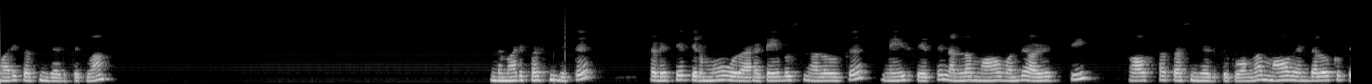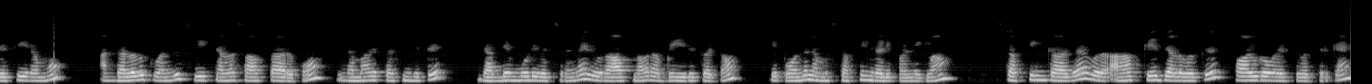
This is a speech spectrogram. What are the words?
மாதிரி பிசைஞ்சு எடுத்துக்கலாம். இந்த மாதிரி பிசைஞ்சிட்டு கடைசியாக திரும்பவும் ஒரு அரை டேபிள் ஸ்பூன் அளவுக்கு நெய் சேர்த்து நல்லா மாவு வந்து அழுத்தி சாஃப்டாக பிசைஞ்சு எடுத்துக்கோங்க. மாவு எந்த அளவுக்கு பிசைகிறோமோ அந்த அளவுக்கு வந்து ஸ்வீட் நல்லா சாஃப்டாக இருக்கும். இந்த மாதிரி பிசைஞ்சிட்டு இதை அப்படியே மூடி வச்சுருங்க. இது ஒரு ஆஃப் அன் ஹவர் அப்படியே இருக்கட்டும். இப்போ வந்து நம்ம ஸ்டஃபிங் ரெடி பண்ணிக்கலாம். ஸ்டஃபிங்க்காக ஒரு ஆஃப் கேஜ் அளவுக்கு பால்கோவா எடுத்து வச்சுருக்கேன்.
